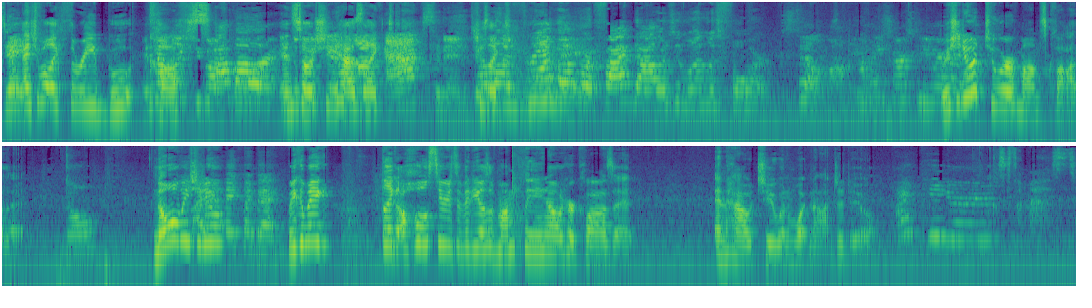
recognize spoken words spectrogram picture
day? And she bought like three boot it's not like cuffs. she bought four in And so she has, on like- accident. she's Just like- in three one of them were five dollars and one was four. Still, mom, how many scarves can you wear? We should do a tour of mom's closet. No, No, what we should didn't do? make my bed. We could make like a whole series of videos of mom cleaning out her closet and how to and what not to do. Hi, Peter. It's a mess.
